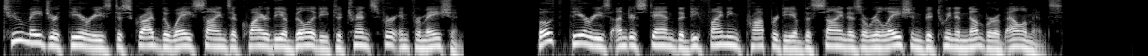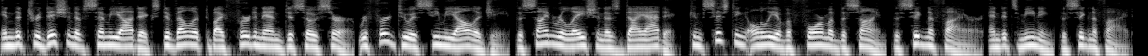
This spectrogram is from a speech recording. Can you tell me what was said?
Two major theories describe the way signs acquire the ability to transfer information. Both theories understand the defining property of the sign as a relation between a number of elements. In the tradition of semiotics developed by Ferdinand de Saussure referred to as semiology the sign relation is dyadic, consisting only of a form of the sign the signifier and its meaning the signified.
